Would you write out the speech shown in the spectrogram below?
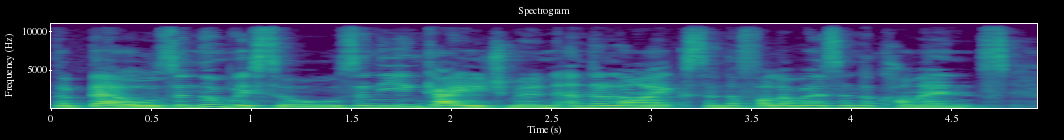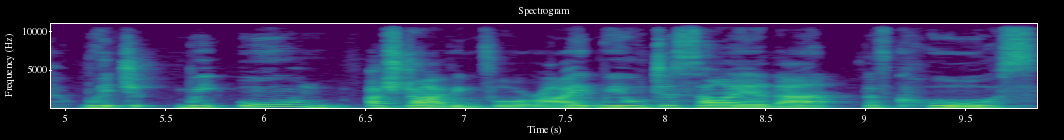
the bells and the whistles and the engagement and the likes and the followers and the comments, which we all are striving for, right? We all desire that, of course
